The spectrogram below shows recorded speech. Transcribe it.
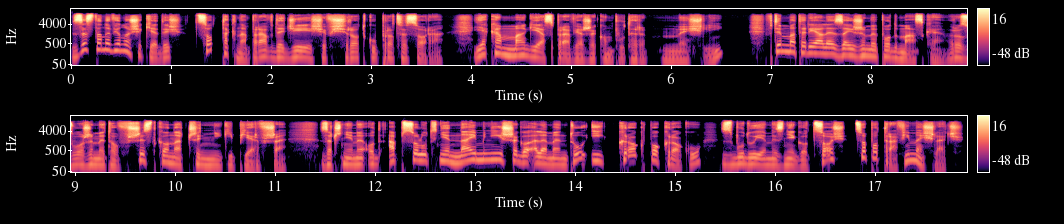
Zastanowiono się kiedyś, co tak naprawdę dzieje się w środku procesora. Jaka magia sprawia, że komputer myśli? W tym materiale zajrzymy pod maskę, rozłożymy to wszystko na czynniki pierwsze. Zaczniemy od absolutnie najmniejszego elementu i krok po kroku zbudujemy z niego coś, co potrafi myśleć.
